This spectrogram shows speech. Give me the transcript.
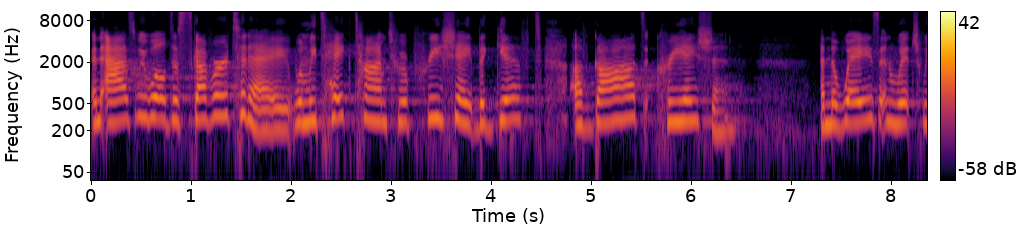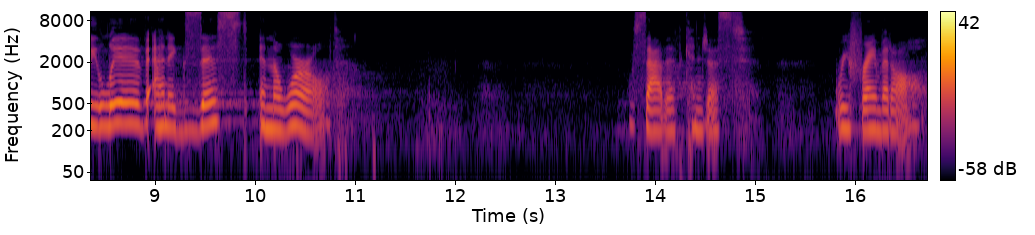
And as we will discover today, when we take time to appreciate the gift of God's creation and the ways in which we live and exist in the world, Sabbath can just reframe it all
